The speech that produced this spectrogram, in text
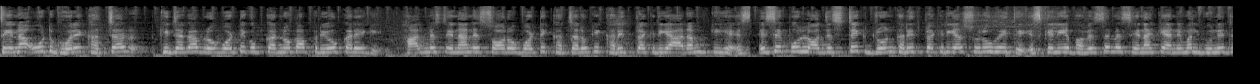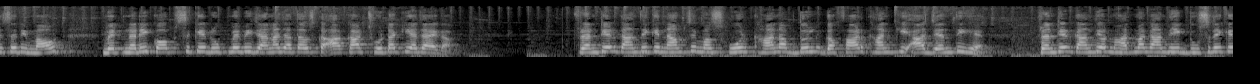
सेना ऊट, घोड़े, खच्चर की जगह रोबोटिक उपकरणों का प्रयोग करेगी। हाल में सेना ने 100 रोबोटिक खच्चरों की खरीद प्रक्रिया आरंभ की है। इससे पूर्व लॉजिस्टिक ड्रोन खरीद प्रक्रिया शुरू हुई थी। इसके लिए भविष्य में सेना के एनिमल यूनिट, जिसे रिमाउट वेटनरी कॉप्स के रूप में भी जाना जाता है, उसका आकार छोटा किया जाएगा। फ्रंटियर गांधी के नाम से मशहूर खान अब्दुल गफार खान की आज जयंती है। फ्रंटियर गांधी और महात्मा गांधी एक दूसरे के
